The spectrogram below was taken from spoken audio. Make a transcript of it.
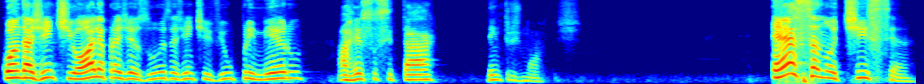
Quando a gente olha para Jesus, a gente viu o primeiro a ressuscitar dentre os mortos. Essa notícia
